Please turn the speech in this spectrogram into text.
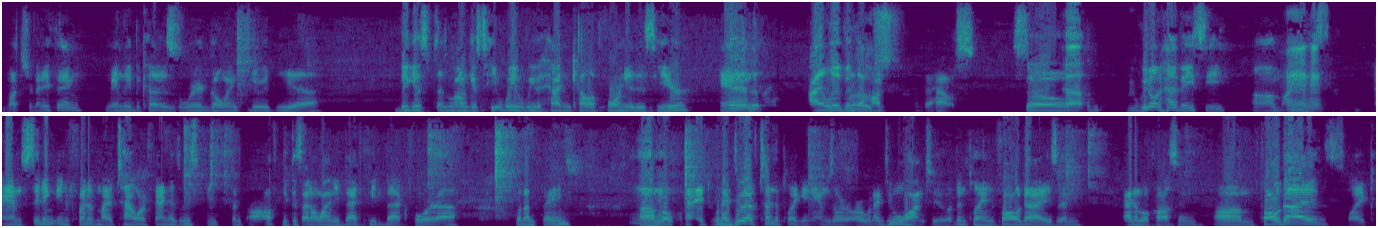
much of anything, mainly because we're going through the uh, biggest and longest heat wave we've had in California this year and I live in the hot in the house, so uh, we don't have AC. Um, I am mm-hmm. I am sitting in front of my tower fan as we speak, but it's off because I don't want any bad feedback for uh, what I'm saying. Um, mm-hmm. Um, but when I, when I do have time to play games, or, or when I do want to, I've been playing Fall Guys and Animal Crossing. Um, Fall Guys, like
